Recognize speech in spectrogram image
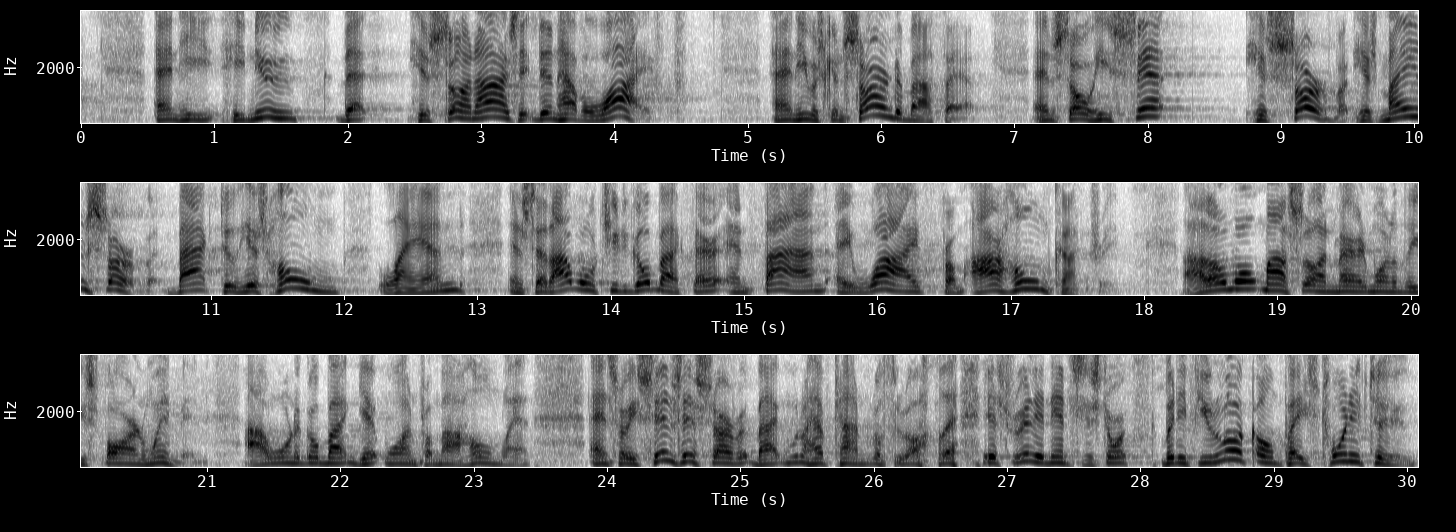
and he, he knew that his son Isaac didn't have a wife, and he was concerned about that. And so he sent his servant, his main servant, back to his homeland and said, I want you to go back there and find a wife from our home country. I don't want my son married one of these foreign women. I want to go back and get one from my homeland. And so he sends his servant back. We don't have time to go through all that. It's really an interesting story. But if you look on page 22,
